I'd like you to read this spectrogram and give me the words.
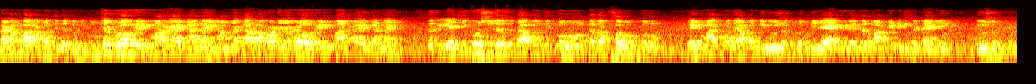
मॅडम बारामतीचे तुम्ही. तुमच्या गुळावर एक मार्ग आहे का? नाही. आमच्या कारभारवाडीच्या गुळावर एक मार्ग आहे का? नाही. तर याची प्रोसिजर सुद्धा आपण ती करून त्याचा फॉलोअप करून एक मार्कमध्ये आपण ती घेऊ शकतो. की जे ऍग्रिकल्चर मार्केटिंगचं टॅगिंग देऊ शकतो.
